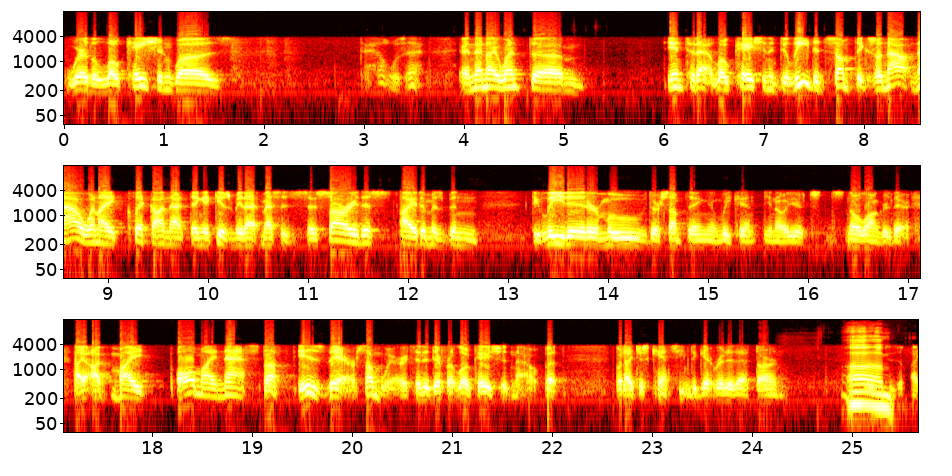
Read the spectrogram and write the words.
where the location was. The hell was that? And then I went um, into that location and deleted something. So now now when I click on that thing, it gives me that message. It says, "Sorry, this item has been." deleted or moved or something, and we can, you know, it's, it's no longer there. I, I my all my NAS stuff is there somewhere. It's in a different location now, but but I just can't seem to get rid of that darn. Um, I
